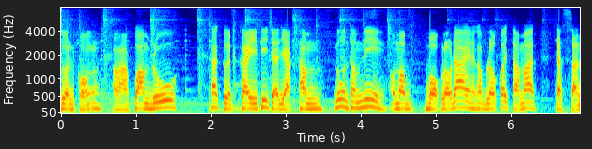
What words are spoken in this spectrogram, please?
ส่วนของอความรู้ ถ้าเกิดใครที่จะอยากทำนู่นทำนี่เอามาบอกเราได้นะครับ เราก็สามารถจัดสรร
